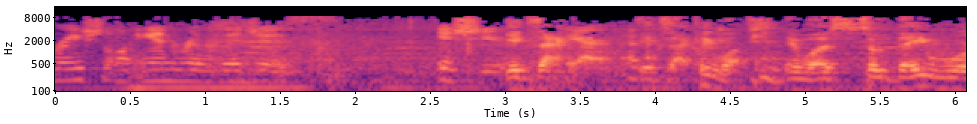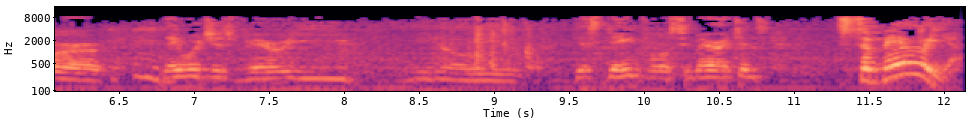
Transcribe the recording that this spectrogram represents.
racial and religious issue. Exactly. Okay. Exactly what It was so they were they were just very you know disdainful of Samaritans. Samaria,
